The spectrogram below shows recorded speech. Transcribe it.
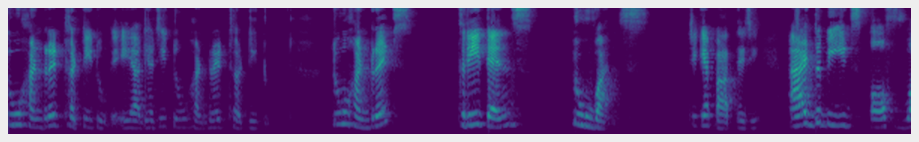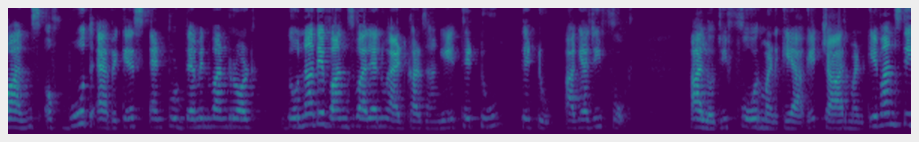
232 ਦੇ ਇਹ ਆ ਗਿਆ ਜੀ 232 two hundreds, three tens, two ones. ठीक है पाते जी add the beads of ones of both abacus and put them in one rod ਦੋਨਾਂ ਦੇ ones ਵਾਲਿਆਂ ਨੂੰ ਐਡ ਕਰ ਦਾਂਗੇ ਇੱਥੇ 2 ਤੇ 2 ਆ ਗਿਆ ਜੀ 4 ਆ ਲੋ ਜੀ 4 ਮਣਕੇ ਆ ਗਏ 4 ਮਣਕੇ ones ਦੀ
